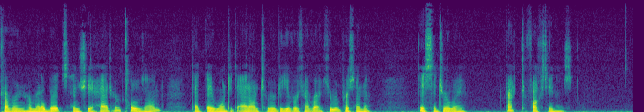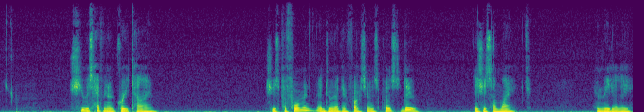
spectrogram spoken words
covering her metal bits, and she had her clothes on that they wanted to add on to her to give her kind of a human persona, they sent her away, back to Foxina's. She was having a great time. She was performing and doing everything Foxina was supposed to do. Then she saw Mike. Immediately,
